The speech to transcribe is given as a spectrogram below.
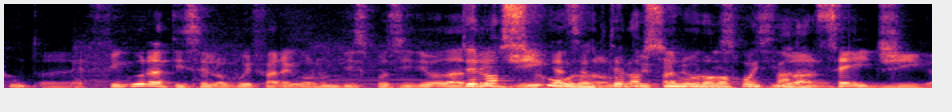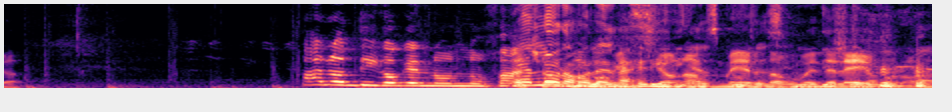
Appunto, eh, figurati se lo puoi fare con un dispositivo da Te 3 lo giga, assicuro, te lo fare assicuro, lo puoi dispositivo da fare. 6 giga. Ma non dico che non lo faccia, e allora non dico che sia una scusa, merda come telefono.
